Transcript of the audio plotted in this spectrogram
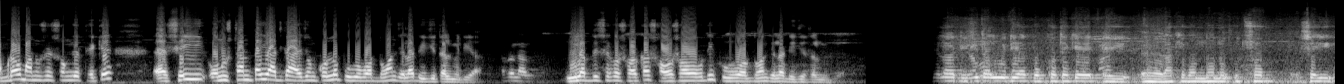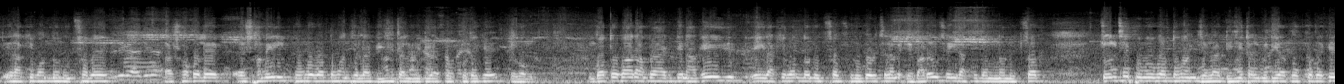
আমরাও মানুষের সঙ্গে থেকে সেই অনুষ্ঠানটাই আজকে আয়োজন করল পূর্ব বর্ধমান জেলা ডিজিটাল মিডিয়া। নীলাব্দি শেখর সরকার সহসভাপতি পূর্ব বর্ধমান জেলা ডিজিটাল মিডিয়া। জেলা ডিজিটাল মিডিয়ার পক্ষ থেকে এই রাখি বন্ধন উৎসব সেই রাখি বন্ধন উৎসবে সকলে সামিল পূর্ব বর্ধমান জেলা ডিজিটাল মিডিয়ার পক্ষ থেকে এবং গতবার আমরা একদিন আগেই এই রাখি বন্ধন উৎসব শুরু করেছিলাম এবারেও সেই রাখি বন্ধন উৎসব চলছে পূর্ব বর্ধমান জেলা ডিজিটাল মিডিয়ার পক্ষ থেকে।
